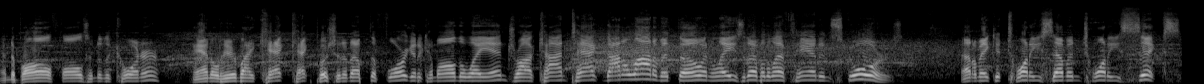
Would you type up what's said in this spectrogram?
And the ball falls into the corner. Handled here by Keck. Keck pushing it up the floor. Going to come all the way in. Draw contact. Not a lot of it, though, and lays it up with the left hand and scores. That'll make it 27 26.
